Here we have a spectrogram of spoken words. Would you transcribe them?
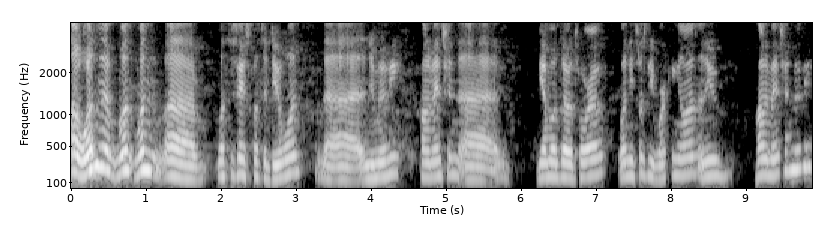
oh, know, wasn't it? When, when uh, what's his face supposed to do one? The uh, new movie, Haunted Mansion. Uh, Guillermo del Toro. Wasn't he supposed to be working on a new Haunted Mansion movie?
